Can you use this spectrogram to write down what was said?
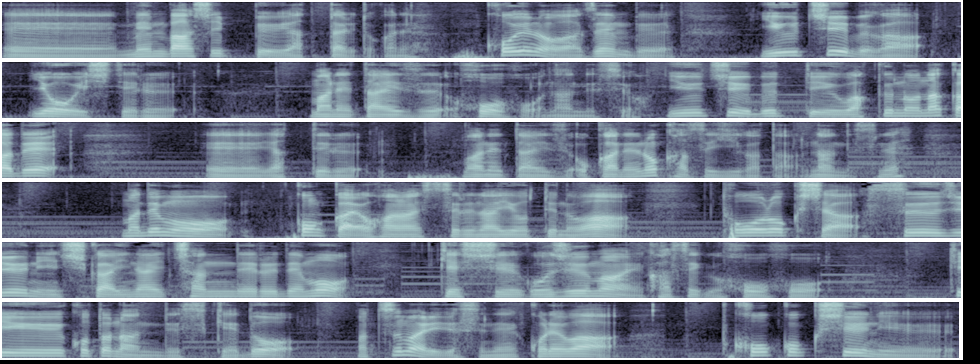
えー、メンバーシップやったりとかね。こういうのは全部 YouTube が用意してるマネタイズ方法なんですよ。YouTube っていう枠の中で、えー、やってるマネタイズお金の稼ぎ方なんですね。まあでも今回お話しする内容っていうのは登録者数十人しかいないチャンネルでも月収50万円稼ぐ方法っていうことなんですけど、まあ、つまりですねこれは広告収入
